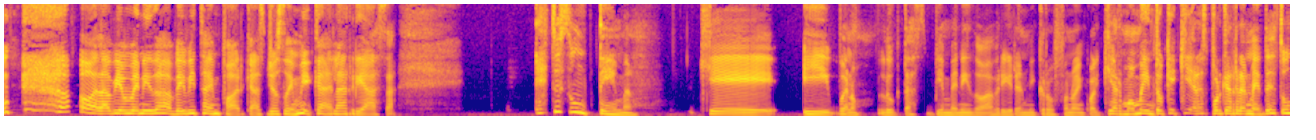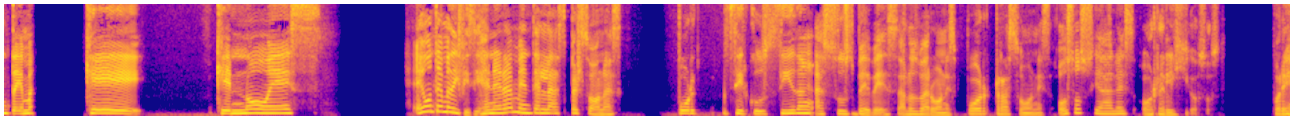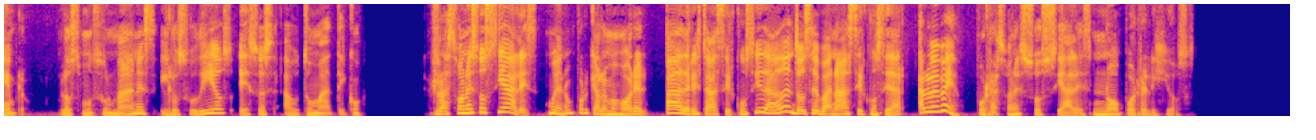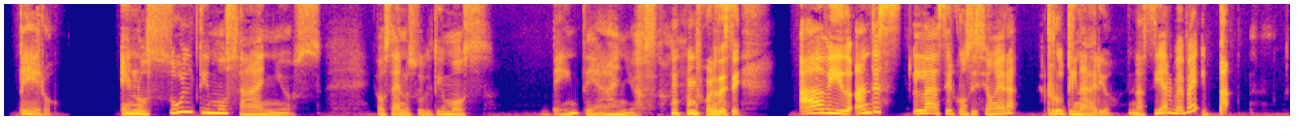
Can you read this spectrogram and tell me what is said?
Hola, bienvenidos a Baby Time Podcast. Yo soy Micaela Riaza. Esto es un tema que, y bueno, Lucas, bienvenido a abrir el micrófono en cualquier momento que quieras, porque realmente es un tema que, que no es, es un tema difícil. Generalmente las personas por, circuncidan a sus bebés, a los varones, por razones o sociales o religiosos. Por ejemplo, los musulmanes y los judíos, eso es automático. Razones sociales, bueno, porque a lo mejor el padre estaba circuncidado, entonces van a circuncidar al bebé por razones sociales, no por religiosas. Pero en los últimos años, o sea, en los últimos 20 años, por decir, ha habido, antes la circuncisión era rutinario, nacía el bebé y ¡pam!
